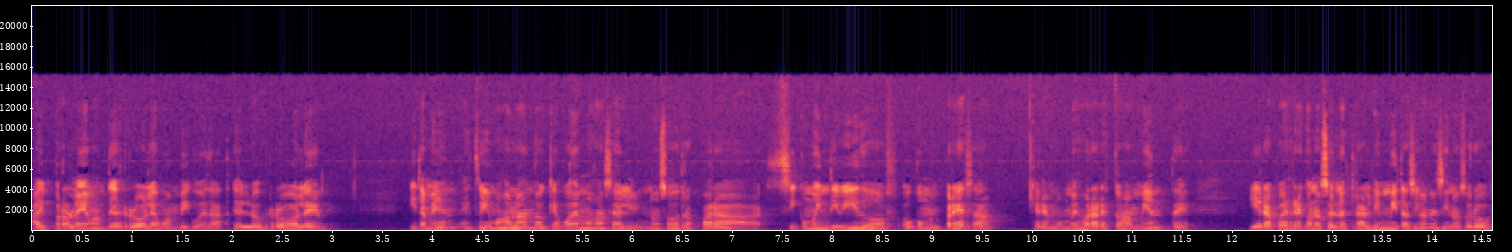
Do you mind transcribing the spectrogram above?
hay problemas de roles o ambigüedad en los roles. Y también estuvimos hablando qué podemos hacer nosotros para, si como individuos o como empresa queremos mejorar estos ambientes, y era pues reconocer nuestras limitaciones. Y nosotros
